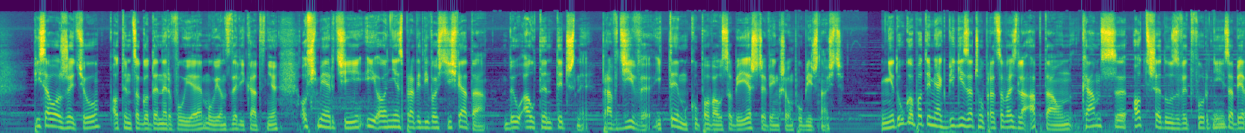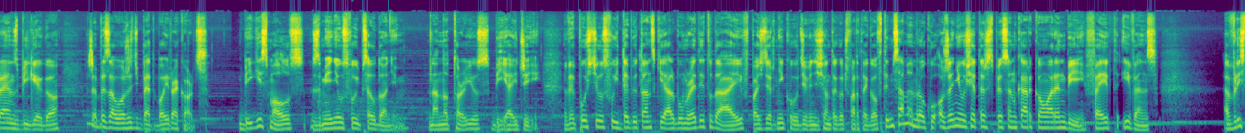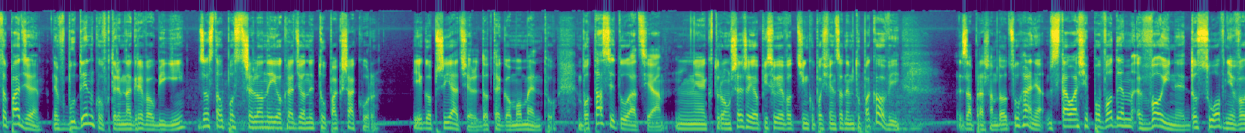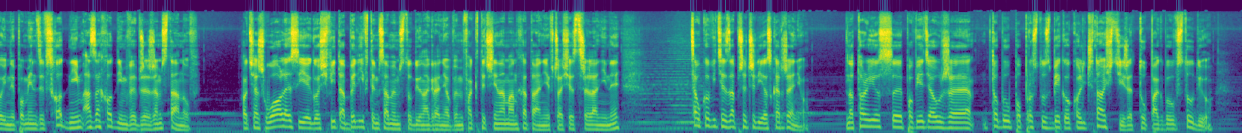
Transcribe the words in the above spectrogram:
Pisał o życiu, o tym, co go denerwuje, mówiąc delikatnie, o śmierci i o niesprawiedliwości świata. Był autentyczny, prawdziwy i tym kupował sobie jeszcze większą publiczność. Niedługo po tym, jak Biggie zaczął pracować dla Uptown, Kams odszedł z wytwórni, zabierając Bigiego, żeby założyć Bad Boy Records. Biggie Smalls zmienił swój pseudonim na Notorious B.I.G. Wypuścił swój debiutancki album Ready to Die w październiku 94. W tym samym roku ożenił się też z piosenkarką R&B Faith Evans. W listopadzie, w budynku, w którym nagrywał Biggie, został postrzelony i okradziony Tupac Shakur, jego przyjaciel do tego momentu. Bo ta sytuacja, mm, którą szerzej opisuję w odcinku poświęconym Tupakowi, zapraszam do odsłuchania, stała się powodem wojny, dosłownie wojny pomiędzy wschodnim a zachodnim wybrzeżem Stanów. Chociaż Wallace i jego świta byli w tym samym studiu nagraniowym, faktycznie na Manhattanie w czasie strzelaniny, całkowicie zaprzeczyli oskarżeniu. Notorious y, powiedział, że to był po prostu zbieg okoliczności, że Tupac był w studiu.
